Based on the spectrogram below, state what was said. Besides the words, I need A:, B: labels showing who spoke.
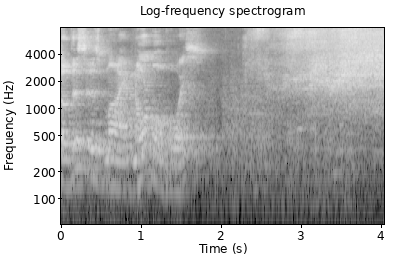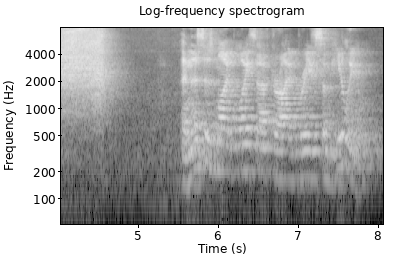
A: So this is my normal voice.
B: And this is my voice after I breathe some helium.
